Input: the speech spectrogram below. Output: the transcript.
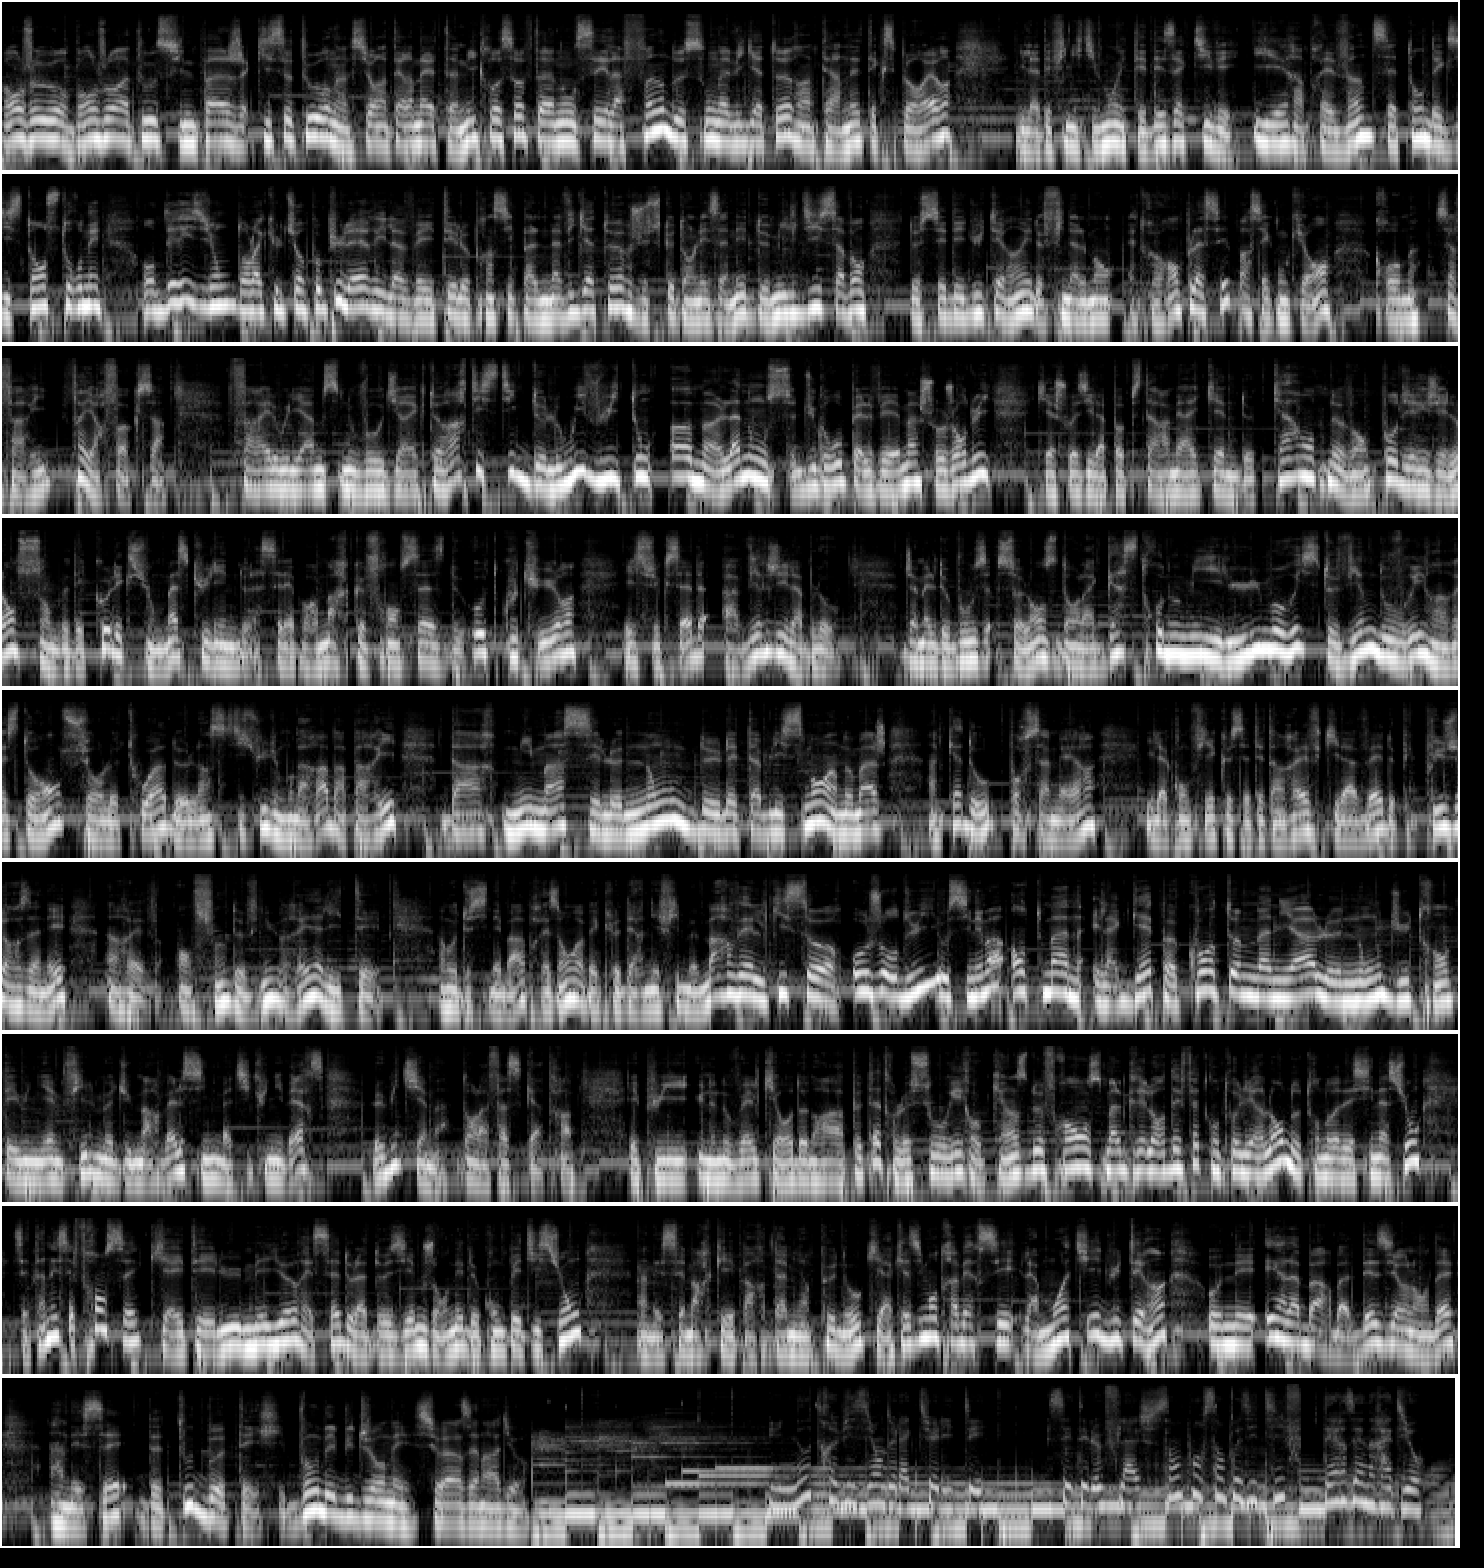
Bonjour, bonjour à tous. Une page qui se tourne sur Internet. Microsoft a annoncé la fin de son navigateur Internet Explorer. Il a définitivement été désactivé hier après 27 ans d'existence. Tourné en dérision dans la culture populaire, il avait été le principal navigateur jusque dans les années 2010 avant de céder du terrain et de finalement être remplacé par ses concurrents Chrome, Safari, Firefox. Pharrell Williams, nouveau directeur artistique de Louis Vuitton Homme, l'annonce du groupe LVMH aujourd'hui, qui a choisi la pop star américaine de 49 ans pour diriger l'ensemble des collections masculines de la célèbre marque française de haute couture. Il succède à Virgil Abloh. Jamel Debbouze se lance dans la gastronomie. L'humoriste vient d'ouvrir un restaurant sur le toit de l'Institut du monde arabe à Paris. Dar Mima, c'est le nom de l'établissement, un hommage, un cadeau pour sa mère. Il a confié que c'était un rêve qu'il avait depuis plusieurs années, un rêve enfin devenu réalité. Un mot de cinéma à présent avec le dernier film Marvel qui sort aujourd'hui au cinéma Ant-Man et la guêpe Quantum Mania, le nom du 31e film du Marvel Cinematic Universe, le 8e dans la phase 4. Et puis une nouvelle qui redonnera peut-être le sourire aux 15 de France malgré leur défaite contre l'Irlande au tournoi Destination. C'est un essai français qui a été élu meilleur essai de la deuxième journée de compétition. Un essai marqué par Damien Penaud qui a quasiment traversé la moitié du terrain au nez et à la barbe des Irlandais. Un essai de toute beauté. Bon début de journée sur RZN Radio. Une autre vision de l'actualité. C'était le flash 100% positif d'RZN Radio.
